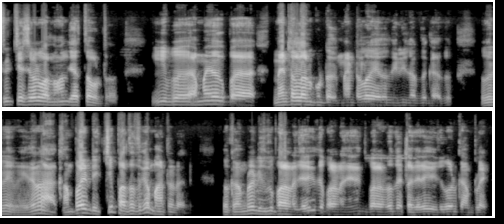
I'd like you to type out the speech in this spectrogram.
ట్వీట్ చేసేవాళ్ళు వంద మంది చేస్తూ ఉంటారు. ఈ అమ్మాయి మెంటల్ అనుకుంటుంది. మెంటల్ ఏదో తెలియదు అర్థం కాదు. ఏదైనా కంప్లైంట్ ఇచ్చి పద్ధతిగా మాట్లాడాలి. ఒక కంప్లైంట్ ఇదిగో పలానా జరిగింది పలానా జరిగింది పలానా రోజు ఇట్లా జరిగింది ఇది కూడా కంప్లైంట్.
